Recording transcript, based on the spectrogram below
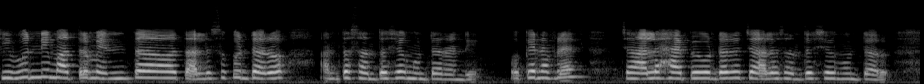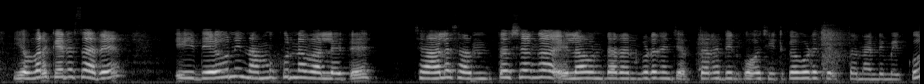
శివుణ్ణి మాత్రం ఎంత తలుసుకుంటారో అంత సంతోషంగా ఉంటారండి. ఓకేనా ఫ్రెండ్స్? చాలా హ్యాపీగా ఉంటారు చాలా సంతోషంగా ఉంటారు. ఎవరికైనా సరే ఈ దేవుని నమ్ముకున్న వాళ్ళైతే చాలా సంతోషంగా ఎలా ఉంటారని కూడా నేను చెప్తాను. దీనికి ఒక చిటిక కూడా చెప్తానండి మీకు.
